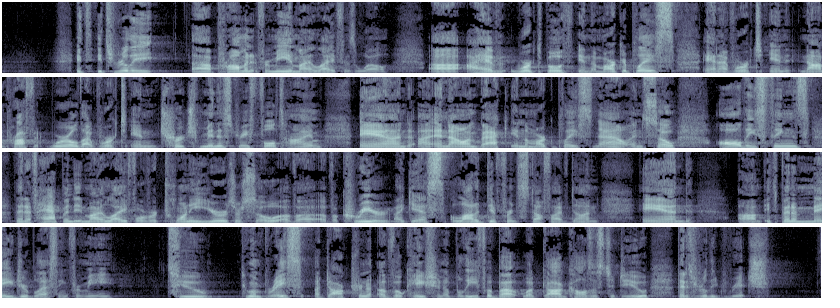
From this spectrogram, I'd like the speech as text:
it's, it's really uh, prominent for me in my life as well. Uh, I have worked both in the marketplace and I've worked in nonprofit world. I've worked in church ministry full time, and uh, and now I'm back in the marketplace now. And so, all these things that have happened in my life over 20 years or so of a of a career, I guess, a lot of different stuff I've done, and um, it's been a major blessing for me to to embrace a doctrine of vocation, a belief about what God calls us to do that is really rich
